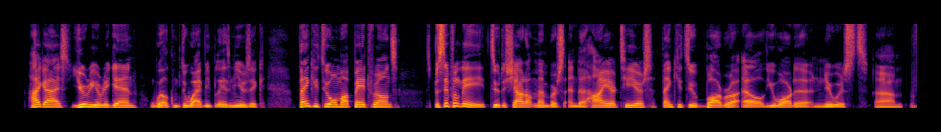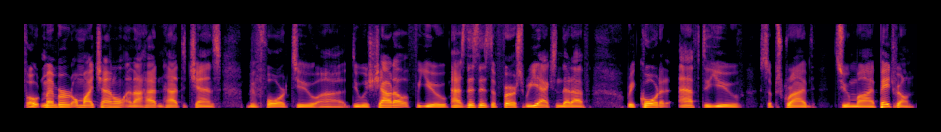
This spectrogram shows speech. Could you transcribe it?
Hi guys, Yuri here again. Welcome to YB Plays Music. Thank you to all my patrons, specifically to the shoutout members and the higher tiers. Thank you to Barbara L. You are the newest um, vote member on my channel, and I hadn't had the chance before to uh, do a shout out for you, as this is the first reaction that I've recorded after you've subscribed to my Patreon.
